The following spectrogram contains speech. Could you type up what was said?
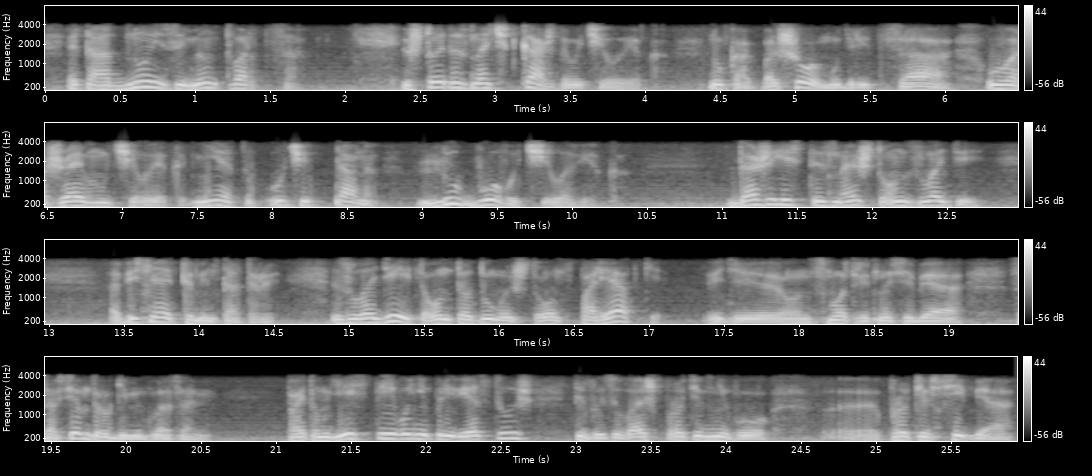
– это одно из имен Творца. И что это значит каждого человека? Ну как, большого мудреца, уважаемого человека? Нет, учит Тана, любого человека. Даже если ты знаешь, что он злодей. Объясняют комментаторы. Злодей-то он-то думает, что он в порядке, ведь э, он смотрит на себя совсем другими глазами. Поэтому, если ты его не приветствуешь, ты вызываешь против него, э, против себя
